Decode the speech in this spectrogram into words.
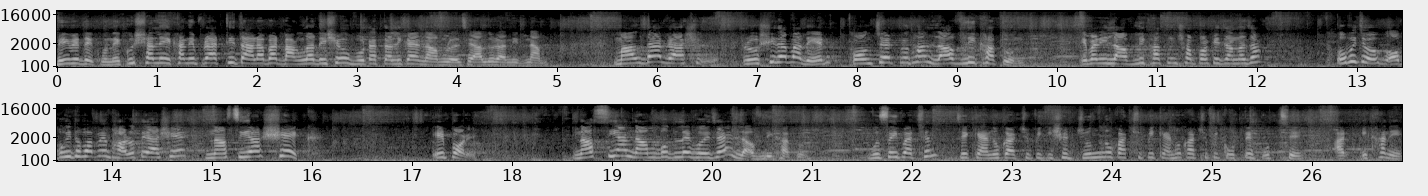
ভেবে দেখুন, একুশ সালে এখানে প্রার্থী, তার আবার বাংলাদেশেও ভোটার তালিকায় নাম রয়েছে আলোরানির নাম। মালদার রাশ- রশিদাবাদের পঞ্চায়েত প্রধান লাভলি খাতুন। এবার এই লাভলি খাতুন সম্পর্কে জানা যাক। অভিযোগ, অবৈধভাবে ভারতে আসে নাসিয়া শেখ। এরপরে, নাসিয়া নাম বদলে হয়ে যায় লাভলি খাতুন। বুঝতেই পারছেন যে কেন কারচুপি, কিসের জন্য কারচুপি, কেন কারচুপি করতে হচ্ছে? আর এখানে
